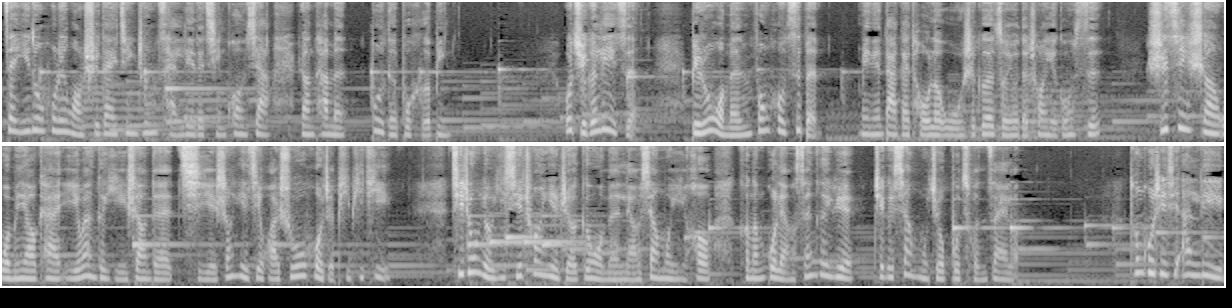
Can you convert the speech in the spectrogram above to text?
在移动互联网时代竞争惨烈的情况下，让他们不得不合并。我举个例子，比如我们丰厚资本每年大概投了五十个左右的创业公司，实际上我们要看一万个以上的企业商业计划书或者 PPT，其中有一些创业者跟我们聊项目以后，可能过两三个月这个项目就不存在了。通过这些案例，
